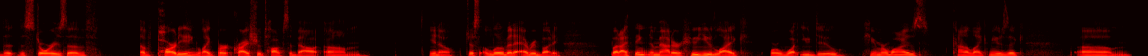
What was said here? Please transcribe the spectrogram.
the, the stories of of partying, like Bert Kreischer talks about. Um, you know, just a little bit of everybody. But I think no matter who you like or what you do, humor wise, kind of like music, um,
